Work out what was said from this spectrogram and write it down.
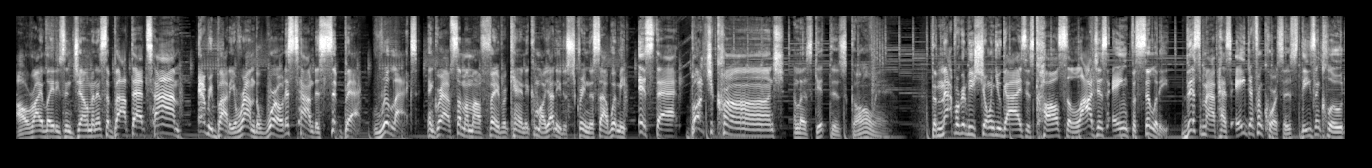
All right, ladies and gentlemen, it's about that time. Everybody around the world, it's time to sit back, relax, and grab some of my favorite candy. Come on, y'all need to scream this out with me. It's that Bunch of Crunch. And let's get this going. The map we're going to be showing you guys is called Salaj's Aim Facility. This map has eight different courses. These include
